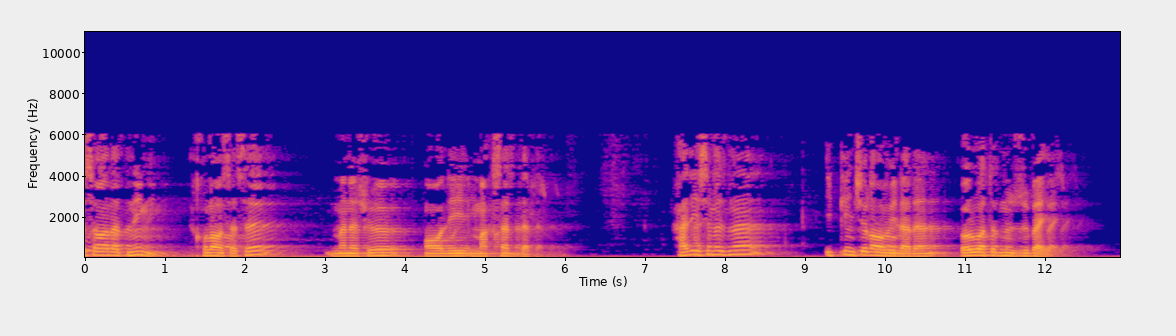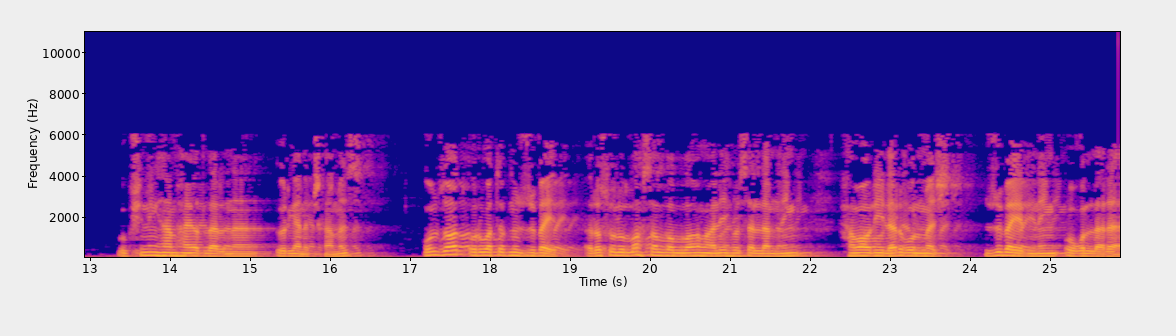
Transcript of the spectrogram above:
risolatning xulosasi mana shu oliy maqsaddir. Hadisimizni ikkinchi roviylari urvat ibn zubayr bu kishining ham hayotlarini o'rganib chiqamiz. U zot urvat ibn zubayr rasululloh sollallohu alayhi vasallamning havoriylari bo'lmish zubayrning o'g'illari.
